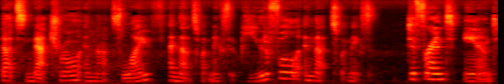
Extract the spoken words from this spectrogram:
that's natural and that's life and that's what makes it beautiful and that's what makes it different and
